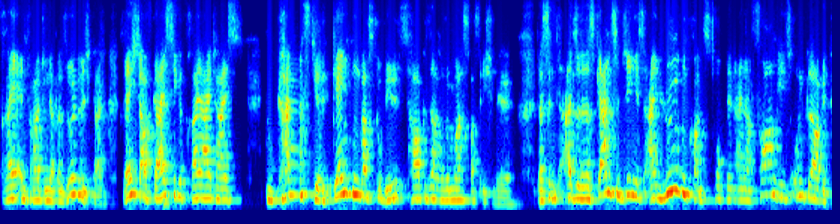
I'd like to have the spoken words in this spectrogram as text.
freie Entfaltung der Persönlichkeit. Recht auf geistige Freiheit heißt Du kannst dir denken, was du willst, Hauptsache du machst, was ich will. Das sind, also das ganze Ding ist ein Lügenkonstrukt in einer Form, die ist unglaublich.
